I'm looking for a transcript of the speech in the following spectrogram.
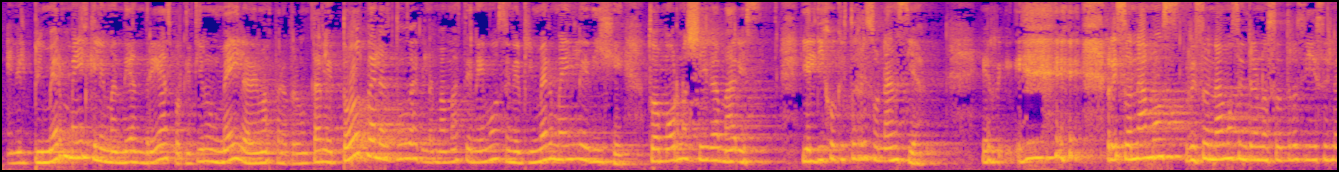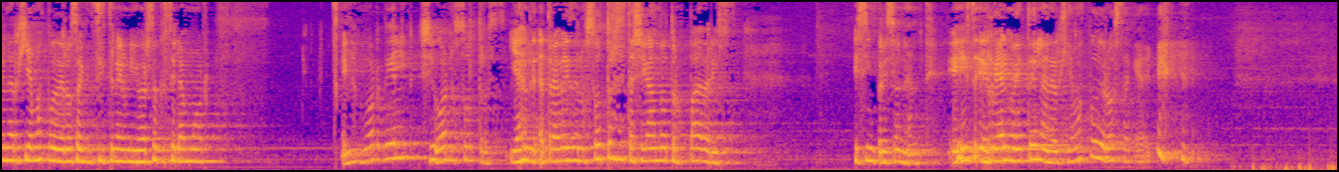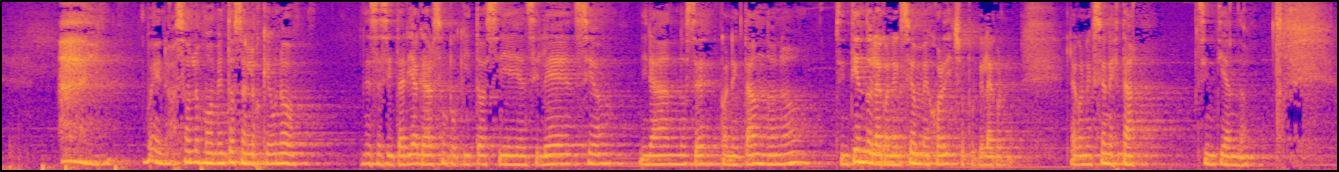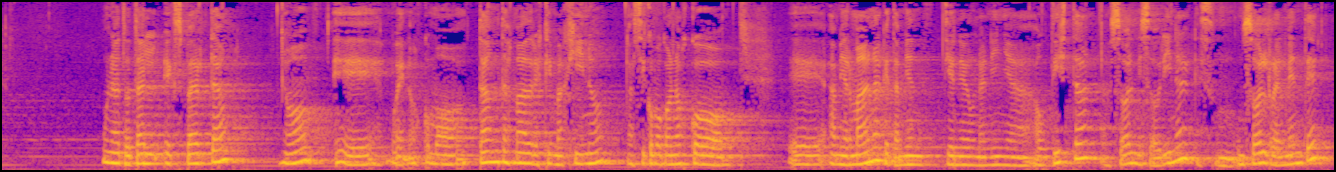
En el primer mail que le mandé a Andreas, porque tiene un mail además para preguntarle todas las dudas que las mamás tenemos, en el primer mail le dije, tu amor nos llega a mares. Y él dijo que esto es resonancia. resonamos, resonamos entre nosotros y esa es la energía más poderosa que existe en el universo, que es el amor. El amor de Él llegó a nosotros y a, través de nosotros está llegando a otros padres. Es impresionante. Es, realmente la energía más poderosa que hay. bueno, son los momentos en los que uno necesitaría quedarse un poquito así en silencio, mirándose, conectando, ¿no? Sintiendo la conexión, mejor dicho, porque la, la conexión está sintiendo. Una total experta ¿no? Eh, bueno, como tantas madres que imagino, así como conozco eh, a mi hermana, que también tiene una niña autista, a Sol, mi sobrina, que es un, sol realmente,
